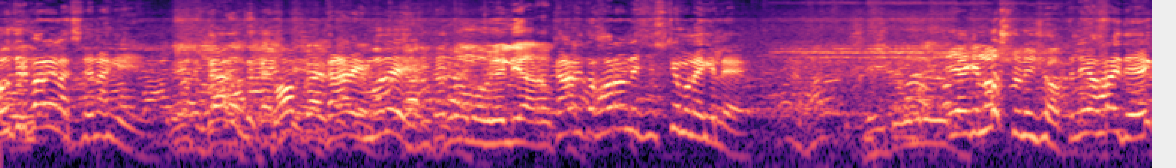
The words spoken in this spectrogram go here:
নদীর পাড়ে লাগছে নাকি? গাড়ির মধ্যে গাড়ি তো হরানি সিস্টেম হয়ে গেলে। কি নষ্ট নেই সব। হরাই দেখ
